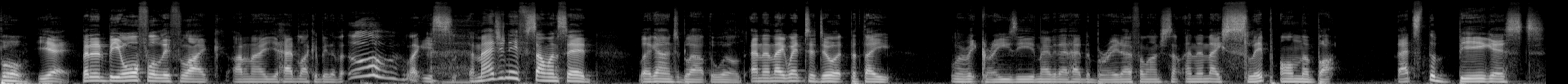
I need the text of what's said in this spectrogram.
boom. Yeah, but it'd be awful if, like, I don't know, you had like a bit of a, oh, like you. Imagine if someone said, "We're going to blow up the world," and then they went to do it, but they were a bit greasy. Maybe they'd had the burrito for lunch or something, and then they slip on the butt. That's the biggest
